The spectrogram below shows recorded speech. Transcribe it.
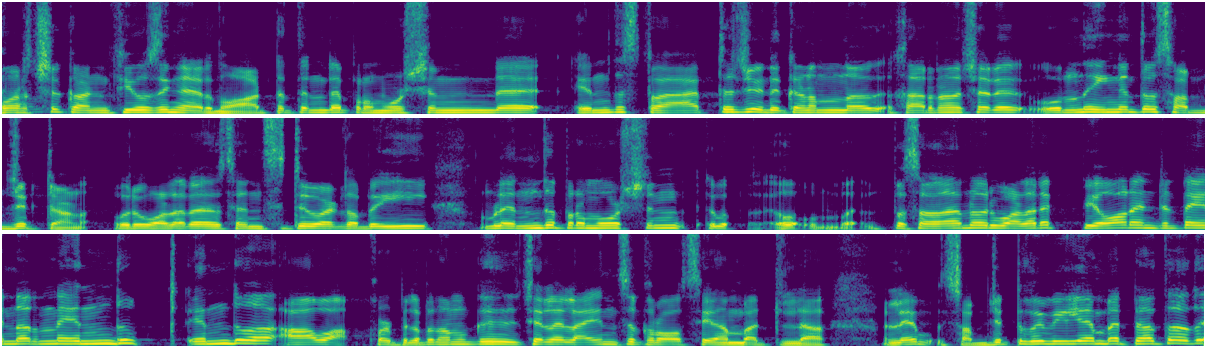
കുറച്ച് കൺഫ്യൂസിങ് ആയിരുന്നു. ആട്ടത്തിന്റെ പ്രൊമോഷന്റെ എന്ത് സ്ട്രാറ്റജി എടുക്കണം എന്ന്. കാരണം വെച്ചാൽ ഒന്ന് ഇങ്ങനത്തെ ഒരു സബ്ജക്റ്റ് ആണ്. ഒരു വളരെ സെൻസിറ്റീവ് ആയിട്ട് അപ്പോൾ ഈ നമ്മൾ എന്ത് പ്രൊമോഷൻ ഇപ്പോൾ സാധാരണ ഒരു വളരെ പ്യുവർ എന്റർടൈനറിന് എന്ത് എന്ത് ആവാം? കുഴപ്പമില്ല. അപ്പോൾ നമുക്ക് ചില ലൈൻസ് ക്രോസ് ചെയ്യാൻ പറ്റില്ല. അല്ലെങ്കിൽ സബ്ജക്റ്റ് റിവീൽ ചെയ്യാൻ പറ്റാത്ത അത്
